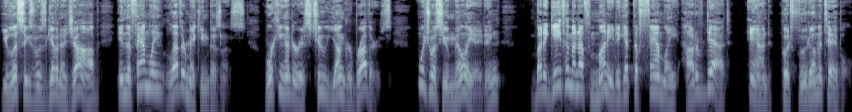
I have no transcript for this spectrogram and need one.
Ulysses was given a job in the family leather making business, working under his two younger brothers, which was humiliating, but it gave him enough money to get the family out of debt and put food on the table.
